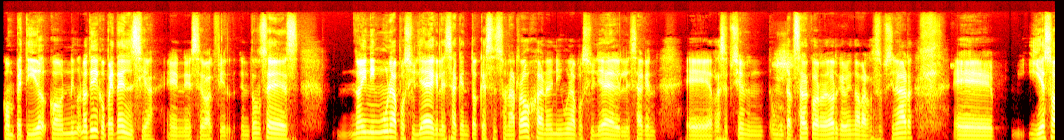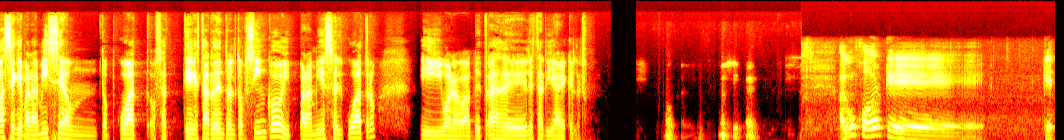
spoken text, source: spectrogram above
competidor, con, no tiene competencia en ese backfield. Entonces, no hay ninguna posibilidad de que le saquen toques en zona roja, no hay ninguna posibilidad de que le saquen eh, recepción, un tercer corredor que venga para recepcionar. eh, y eso hace que para mí sea un top 4, o sea, tiene que estar dentro del top 5 y para mí es el 4. Y bueno, detrás de él estaría Eckler. ¿Algún jugador que, que,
